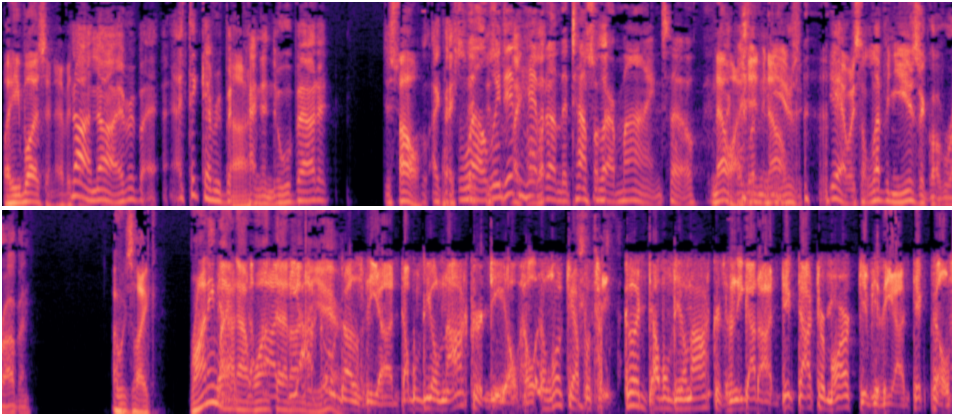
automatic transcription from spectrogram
But he wasn't, evidently. No, no, everybody. I think everybody Uh, kind of knew about it. Just, Oh. like I said, well, we didn't like have ele- it on the top of was our mind, so. No, like I didn't know. Years, yeah, it was 11 years ago, Robin. I was like, Ronnie might Yeah, not want uh, that on the air. does the uh, double deal knocker deal. He'll, he'll hook you up with some good double deal knockers. And then you got uh, Dick Dr. Mark give you the uh, dick pills.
